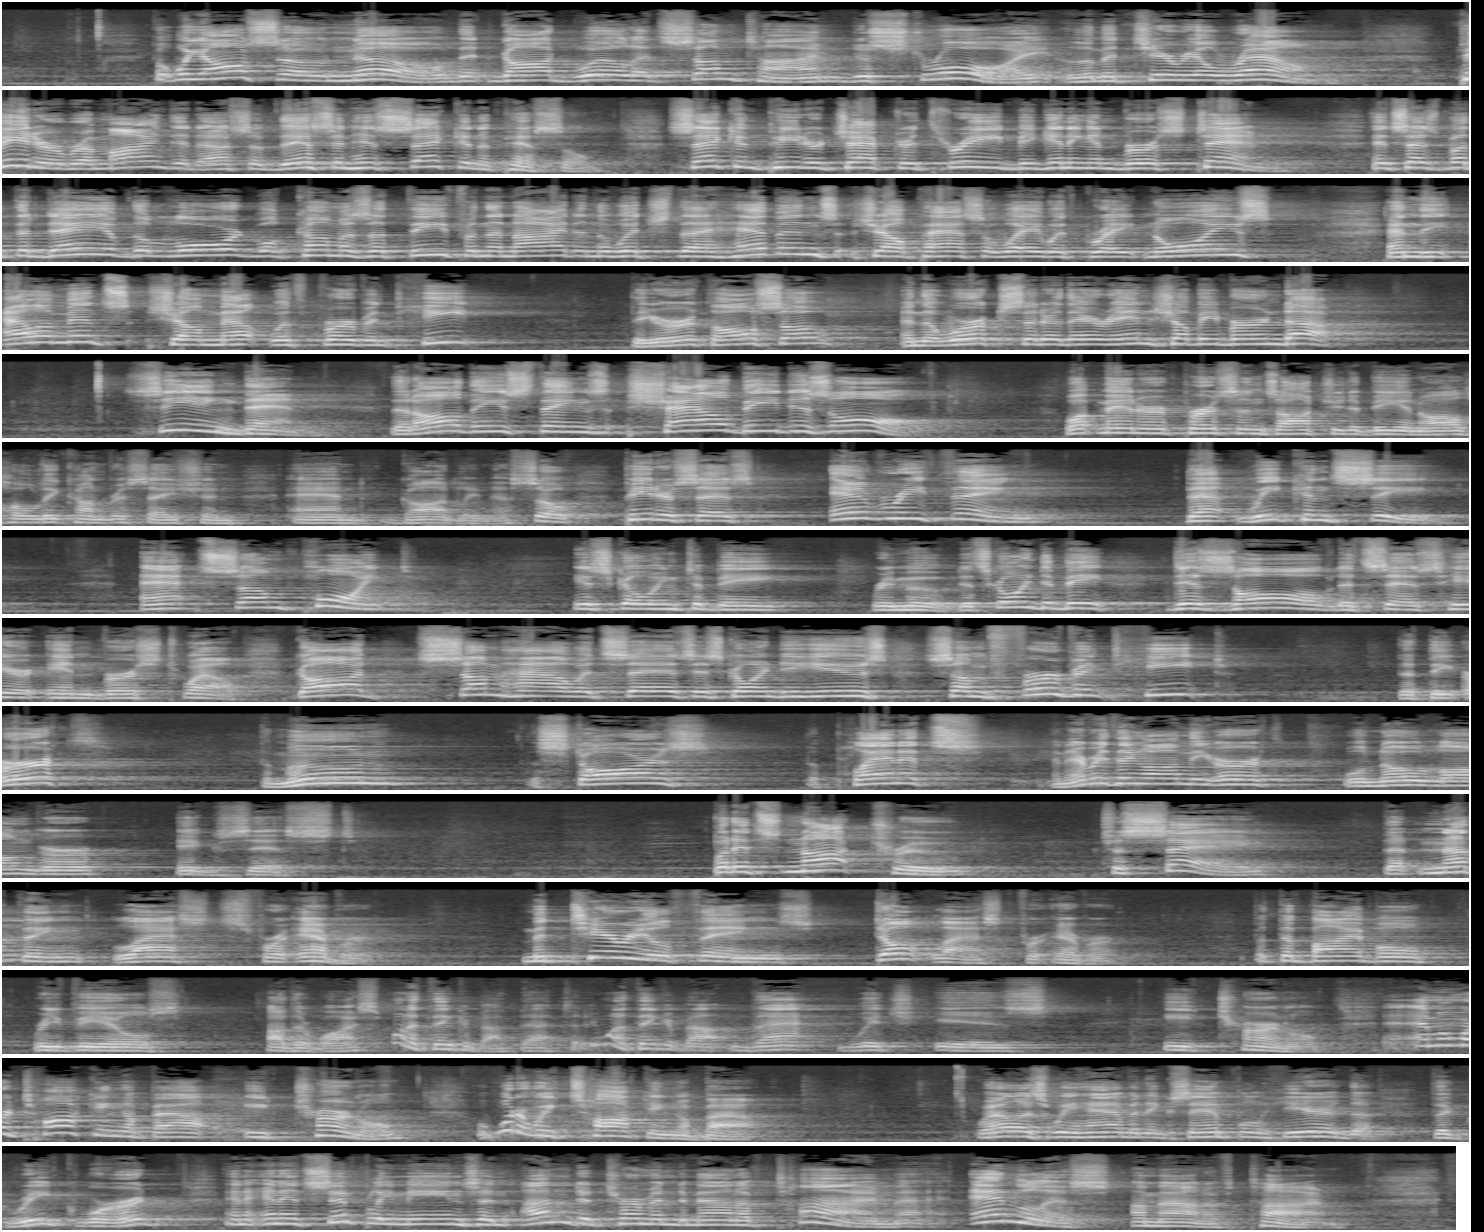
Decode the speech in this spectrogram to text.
But we also know that God will at some time destroy the material realm. Peter reminded us of this in his second epistle. 2 Peter chapter 3 beginning in verse 10. It says, But the day of the Lord will come as a thief in the night, in the which the heavens shall pass away with great noise and the elements shall melt with fervent heat, the earth also, and the works that are therein shall be burned up. Seeing then that all these things shall be dissolved, what manner of persons ought you to be in all holy conversation and godliness? So Peter says, everything that we can see at some point is going to be removed. It's going to be dissolved, it says here in verse 12. God somehow, it says, is going to use some fervent heat that the earth, the moon, the stars, the planets, and everything on the earth will no longer exist. But it's not true to say that nothing lasts forever. Material things don't last forever. But the Bible reveals otherwise. I want to think about that today. I want to think about that which is eternal. And when we're talking about eternal, what are we talking about? Well, as we have an example here, the, the Greek word, and, and it simply means an undetermined amount of time, an endless amount of time.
